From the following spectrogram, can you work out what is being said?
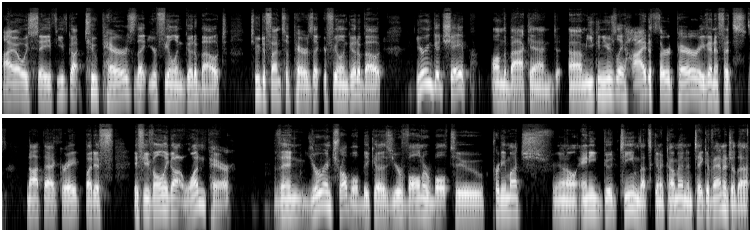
I always say if you've got two pairs that you're feeling good about, two defensive pairs that you're feeling good about, you're in good shape on the back end. Um, you can usually hide a third pair, even if it's not that great. But if if you've only got one pair, then you're in trouble because you're vulnerable to pretty much, you know, any good team that's going to come in and take advantage of that.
